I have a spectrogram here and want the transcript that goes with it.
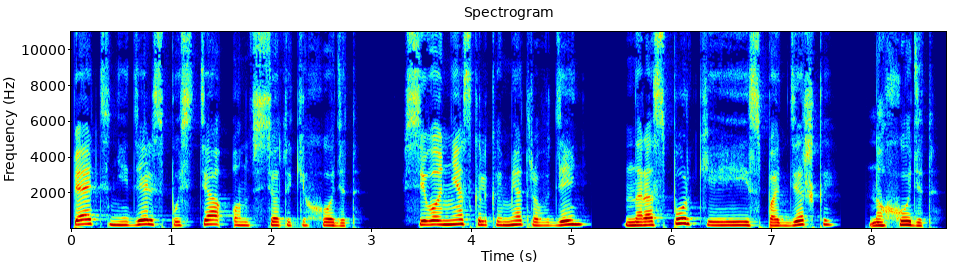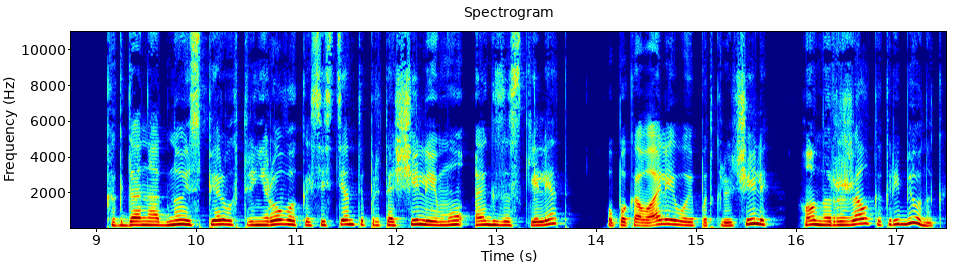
пять недель спустя он все-таки ходит. Всего несколько метров в день, на распорке и с поддержкой, но ходит. Когда на одной из первых тренировок ассистенты притащили ему экзоскелет, Упаковали его и подключили. Он ржал, как ребенок.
